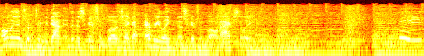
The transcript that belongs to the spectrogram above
All my info is going to be down in the description below. Check out every link in the description below. And actually, hey.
